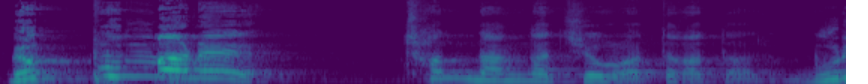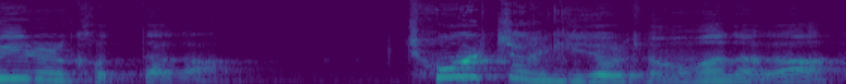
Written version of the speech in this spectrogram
몇 분 만에 천당과 지옥을 왔다 갔다 하죠. 무리를 걷다가 초월적인 기적을 경험하다가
